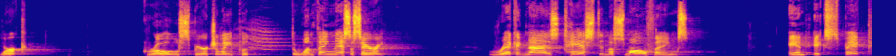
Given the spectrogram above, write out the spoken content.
work, grow spiritually, put the one thing necessary, recognize, test in the small things, and expect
